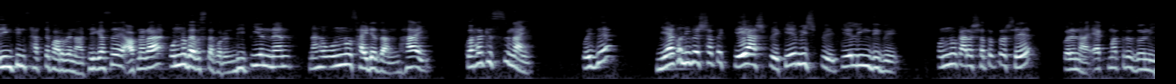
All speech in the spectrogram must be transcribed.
লিঙ্কটিং ছাড়তে পারবে না, ঠিক আছে? আপনারা অন্য ব্যবস্থা করেন ভিপিএন নেন, না হয় অন্য সাইডে যান। ভাই করার কিছু নাই। ওই যে মিয়া খলিফের সাথে কে আসবে, কে মিশবে, কে লিঙ্ক দিবে, অন্য কারোর সাথে তো সে করে না, একমাত্র জনি।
